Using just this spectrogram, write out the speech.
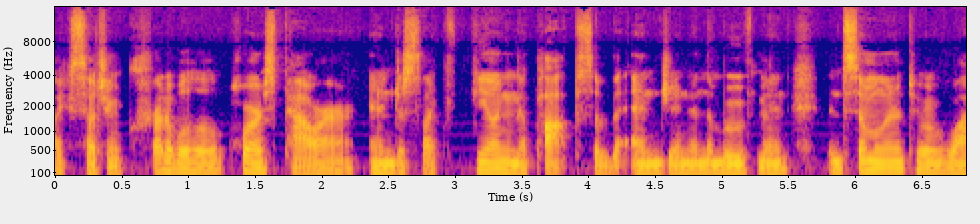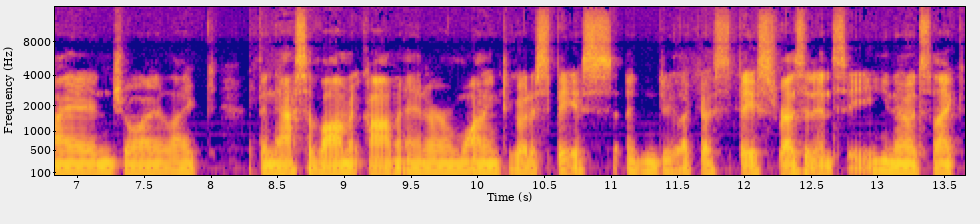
like such incredible horsepower and just like feeling the pops of the engine and the movement and similar to why I enjoy like the NASA vomit comet or wanting to go to space and do like a space residency. You know, it's like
